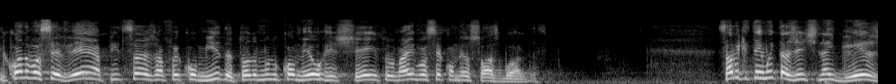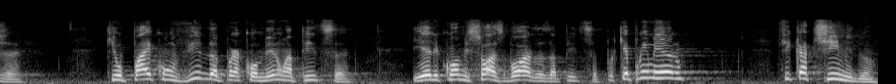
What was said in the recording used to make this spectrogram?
E quando você vê, a pizza já foi comida, todo mundo comeu o recheio e tudo mais, e você comeu só as bordas. Sabe que tem muita gente na igreja que o pai convida para comer uma pizza e ele come só as bordas da pizza, porque primeiro fica tímido.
